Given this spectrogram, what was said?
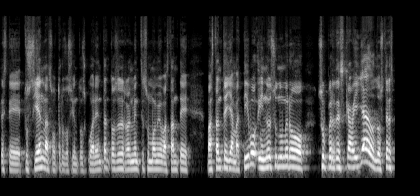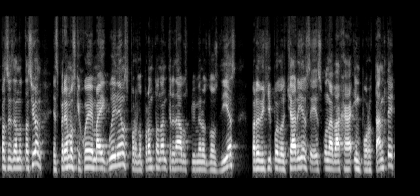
este, tus 100 más otros 240, entonces realmente es un momio bastante, bastante llamativo y no es un número súper descabellado, los tres pases de anotación. Esperemos que juegue Mike Williams, por lo pronto no ha entrenado los primeros dos días para el equipo de los Chargers, es una baja importante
